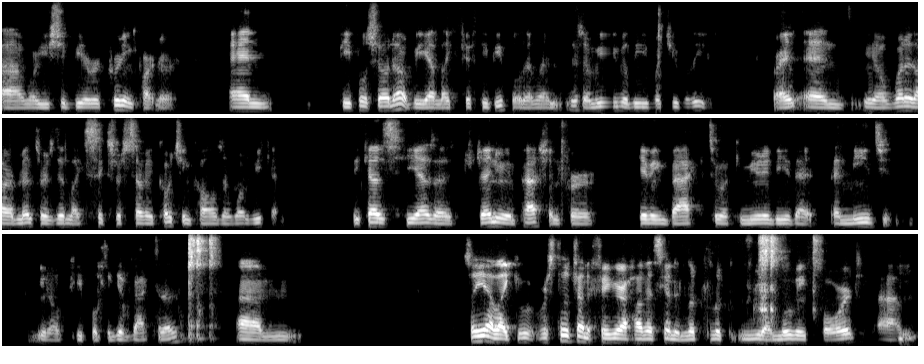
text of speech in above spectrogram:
um, or you should be a recruiting partner and people showed up we had like 50 people that went listen we believe what you believe right? And you know one of our mentors did like six or seven coaching calls in one weekend because he has a genuine passion for giving back to a community that that needs you know people to give back to them. Um, so yeah, like we're still trying to figure out how that's going to look, look, you know, moving forward. Um,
